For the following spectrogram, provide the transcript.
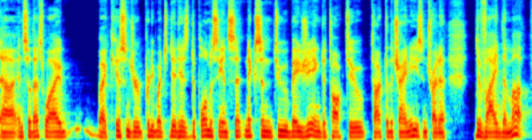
Uh, and so that's why uh, Kissinger pretty much did his diplomacy and sent Nixon to Beijing to talk to talk to the Chinese and try to divide them up.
